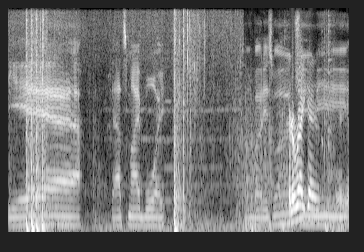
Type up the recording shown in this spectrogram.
Yeah, that's my boy. Somebody's watching To the right, guys. Me.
